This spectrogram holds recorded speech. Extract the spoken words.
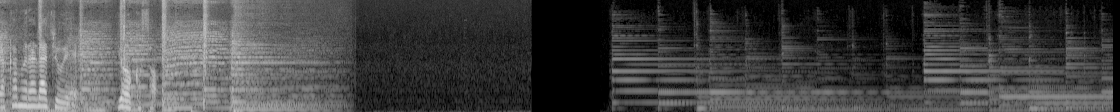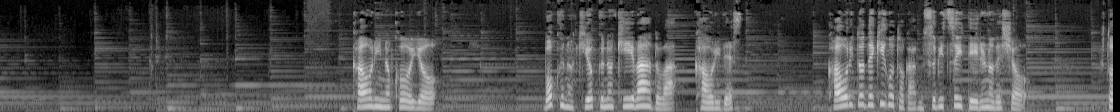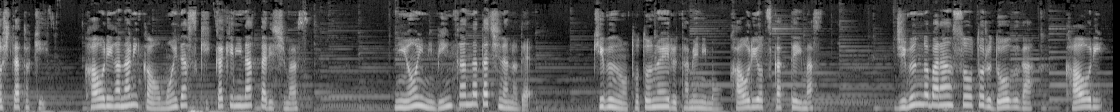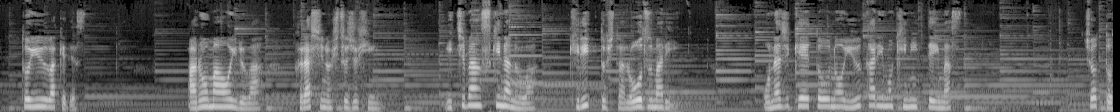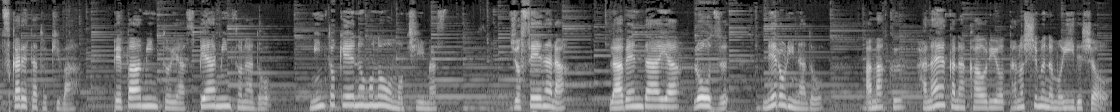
中村ラジオへようこそ。香りの紅葉。僕の記憶のキーワードは香りです。香りと出来事が結びついているのでしょう。ふとした時香りが何かを思い出すきっかけになったりします。匂いに敏感なたちなので、気分を整えるためにも香りを使っています。自分のバランスをとる道具が香りというわけです。アロマオイルは暮らしの必需品。一番好きなのはキリッとしたローズマリー。同じ系統のユーカリも気に入っています。ちょっと疲れた時はペパーミントやスペアミントなどミント系のものを用います。女性ならラベンダーやローズ、ネロリなど甘く華やかな香りを楽しむのもいいでしょう。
